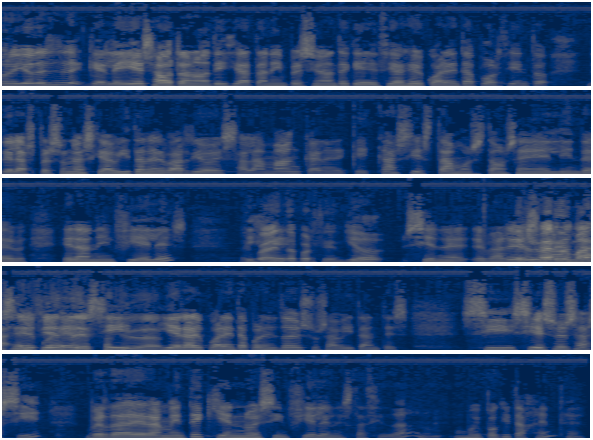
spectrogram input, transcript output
Bueno, yo desde que leí esa otra noticia tan impresionante que decía que el 40% de las personas que habitan el barrio de Salamanca, en el que casi estamos, estamos en el Linde, eran infieles. El dije, 40%. Yo, si en el, el barrio el barrio Salamanca, más infiel de esta sí, ciudad. Y era el 40% de sus habitantes. Si, si eso es así, verdaderamente, ¿quién no es infiel en esta ciudad? Muy poquita gente.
